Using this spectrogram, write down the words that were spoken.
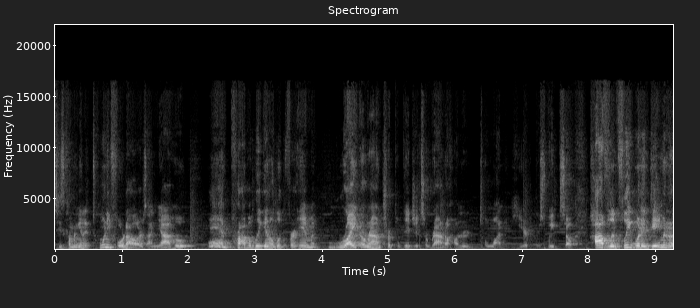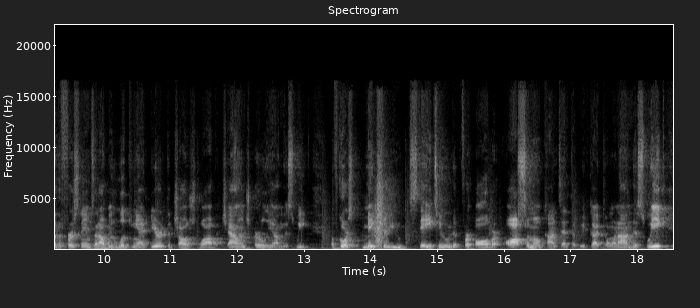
He's coming in at $24 on Yahoo and probably going to look for him right around triple digits, around 100 to 1 here this week. So Hovland, Fleetwood, and Dahmen are the first names that I'll be looking at here at the Charles Schwab Challenge early on this week. Of course, make sure you stay tuned for all of our awesome content that we've got going on this week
